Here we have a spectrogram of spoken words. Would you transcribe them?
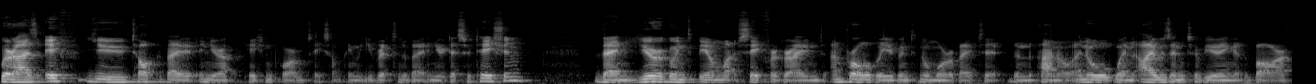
Whereas if you talk about in your application form, say something that you've written about in your dissertation, then you're going to be on much safer ground and probably you're going to know more about it than the panel. I know when I was interviewing at the bar,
